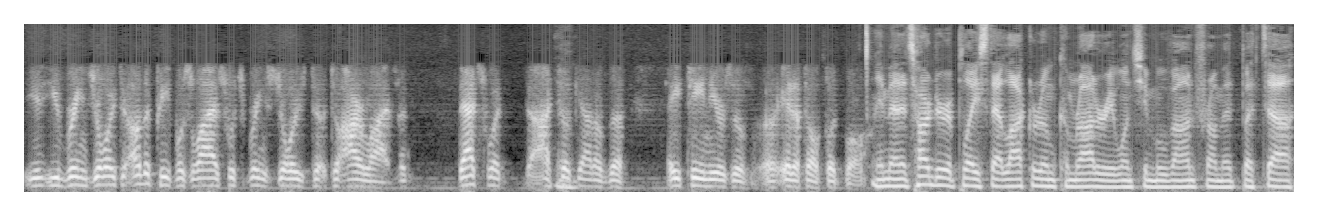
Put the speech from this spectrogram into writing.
you, you bring joy to other people's lives, which brings joy to, to our lives. And that's what I took out of the 18 years of uh, NFL football. Amen. It's hard to replace that locker room camaraderie once you move on from it. But, uh,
